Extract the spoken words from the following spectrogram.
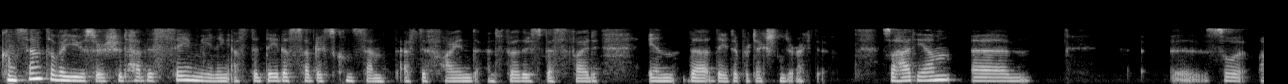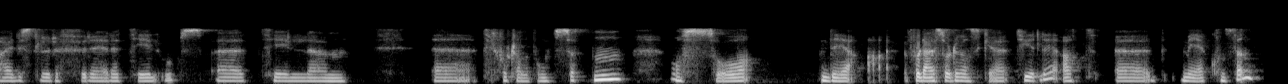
consent of a user should have the same meaning as the data subject's consent as defined and further specified in the data protection directive. Så her igjen um, uh, så har jeg lyst til å referere til, ups, uh, til, um, til fortalepunkt 17, og så det, for der står det ganske tydelig at eh, med konsent,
